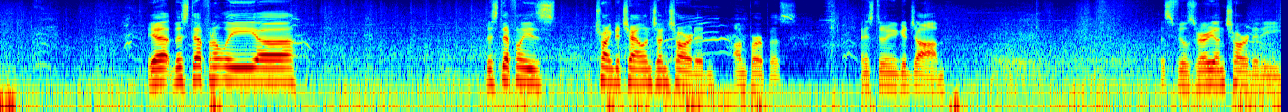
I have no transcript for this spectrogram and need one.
Yeah, this definitely, uh... This definitely is trying to challenge Uncharted on purpose. And it's doing a good job. This feels very Uncharted-y.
